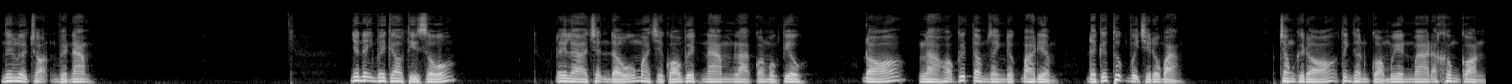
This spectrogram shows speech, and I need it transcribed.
Nên lựa chọn Việt Nam. Nhận định về kèo tỷ số Đây là trận đấu mà chỉ có Việt Nam là còn mục tiêu Đó là họ quyết tâm giành được 3 điểm để kết thúc vị trí đầu bảng Trong khi đó, tinh thần của Myanmar đã không còn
